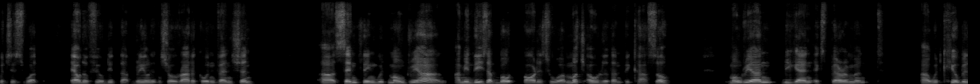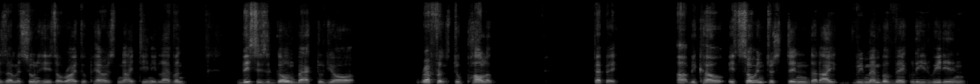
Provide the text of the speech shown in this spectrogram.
which is what Elderfield did that brilliant show, Radical Invention. Uh, same thing with Mondrian. I mean, these are both artists who are much older than Picasso. Mondrian began experiment uh, with Cubism as soon as he arrived to Paris 1911. This is going back to your reference to Pollock, Pepe, uh, because it's so interesting that I remember vaguely reading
